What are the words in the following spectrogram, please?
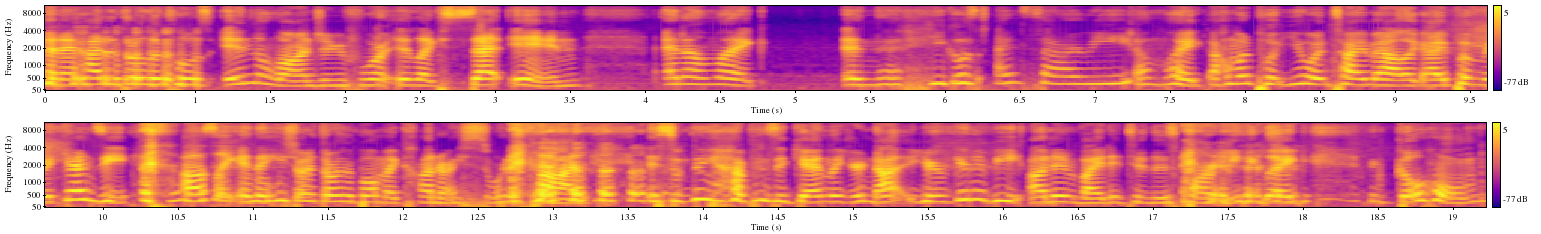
and I had to throw the clothes in the laundry before it like set in, and I'm like. And then he goes, I'm sorry. I'm like, I'm gonna put you in timeout. Like I put Mackenzie. I was like, and then he started throwing the ball. I'm like, Connor, I swear to God, if something happens again, like you're not, you're gonna be uninvited to this party. like, go home.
